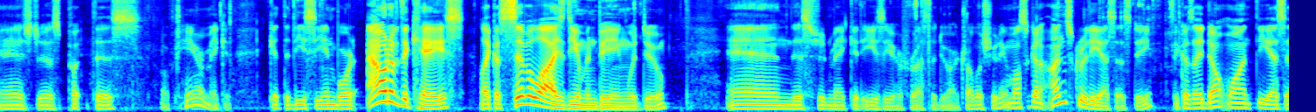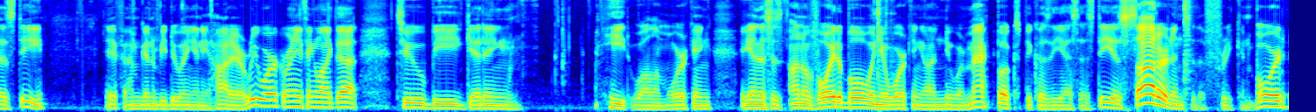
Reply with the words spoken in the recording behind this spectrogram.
is just put this over here, make it get the DC in board out of the case like a civilized human being would do and this should make it easier for us to do our troubleshooting. I'm also going to unscrew the SSD because I don't want the SSD, if I'm going to be doing any hot air rework or anything like that, to be getting heat while I'm working. Again, this is unavoidable when you're working on newer MacBooks because the SSD is soldered into the freaking board,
